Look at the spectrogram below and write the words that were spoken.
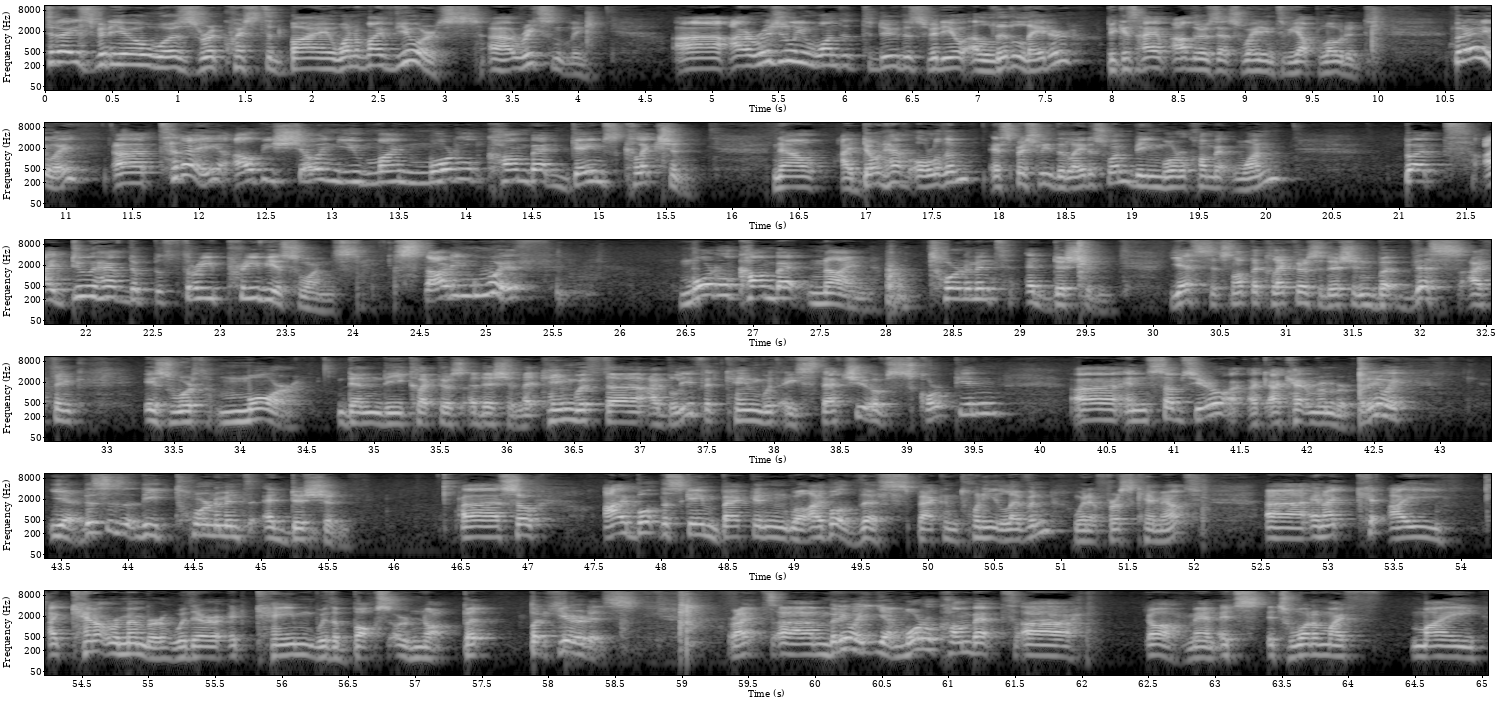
Today's video was requested by one of my viewers uh, recently. Uh, I originally wanted to do this video a little later because I have others that's waiting to be uploaded. But anyway, uh, today I'll be showing you my Mortal Kombat games collection. Now, I don't have all of them, especially the latest one being Mortal Kombat 1, but I do have the three previous ones, starting with Mortal Kombat 9 Tournament Edition. Yes, it's not the collector's edition, but this, I think, is worth more than the collector's edition. That came with, uh, I believe it came with a statue of Scorpion uh, and Sub-Zero. I, I, can't remember. But anyway, yeah, this is the tournament edition. Uh, so I bought this game back in, well, I bought this back in 2011 when it first came out. Uh, and I, I, I cannot remember whether it came with a box or not, but, but here it is right? Um, but anyway, yeah, Mortal Kombat. Uh, oh man, it's it's one of my my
